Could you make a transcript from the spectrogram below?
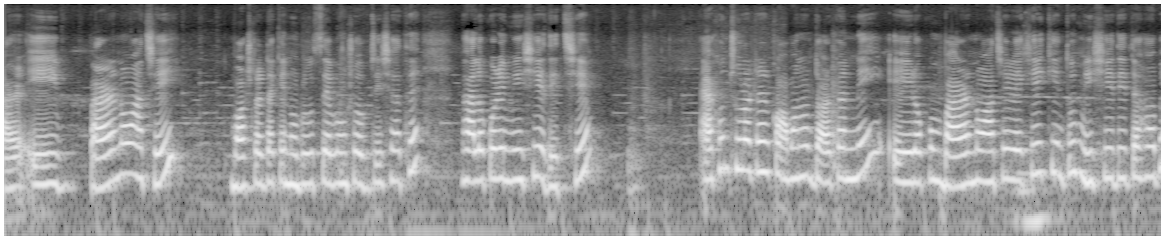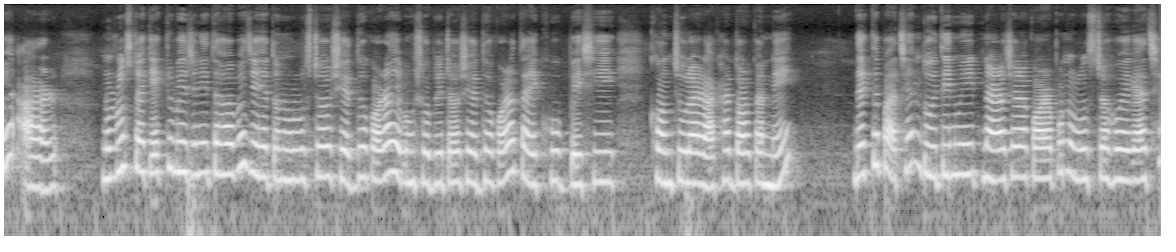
আর এই বাড়ানো আছেই মশলাটাকে নুডলস এবং সবজির সাথে ভালো করে মিশিয়ে দিচ্ছি। এখন চুলাটার কমানোর দরকার নেই এই রকম বাড়ানো আছে রেখেই কিন্তু মিশিয়ে দিতে হবে। আর নুডলসটাকে একটু ভেজে নিতে হবে, যেহেতু নুডলসটাও সেদ্ধ করা এবং সবজিটাও সেদ্ধ করা, তাই খুব বেশিক্ষণ চুলায় রাখার দরকার নেই। দেখতে পাচ্ছেন, দুই তিন মিনিট নাড়াচাড়া করার পর নুডলসটা হয়ে গেছে,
